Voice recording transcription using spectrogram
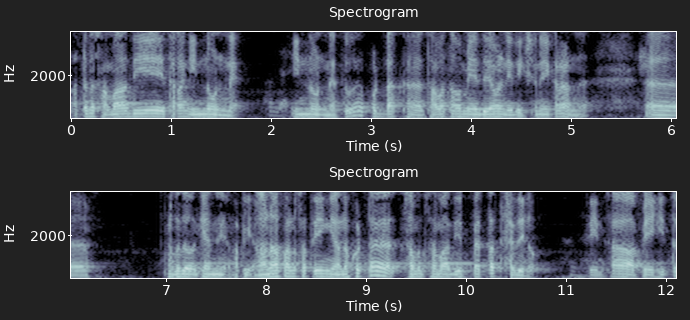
අතන සමාධියේ තරම් ඉන්න ඕනේ නැහැ. ඉන්න ඕනේ නැතුව පොඩ්ඩක් තව තව මේ දේවල් නිරීක්ෂණය කරන්න. මොකද කියන්නේ අපි ආනාපාන සතියෙන් යනකොට සමත සමාධියට පැත්තත් හැදෙනවා. ඒ නිසා අපේ හිත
